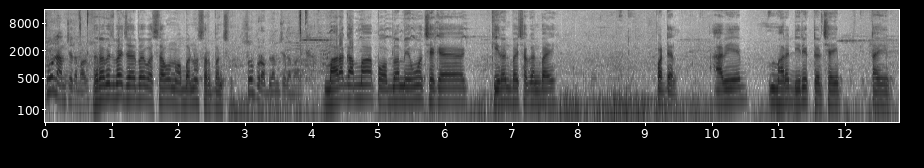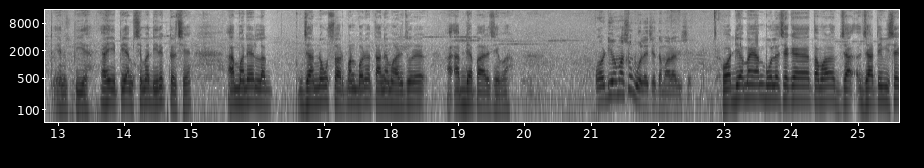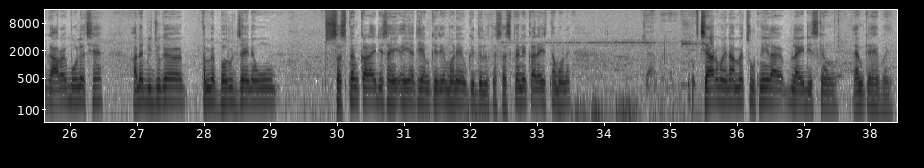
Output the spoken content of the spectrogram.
શું નામ છે તમારું? રમેશભાઈ જયભાઈ વસાવો નોબરનો સરપંચ છું. શું પ્રોબ્લેમ છે તમારો? મારા ગામમાં પ્રોબ્લેમ એવો છે કે કિરણભાઈ છગનભાઈ પટેલ. આવી એ મારે ડિરેક્ટર છે ત્યાં પીએ અહીં એપીએમસીમાં ડિરેક્ટર છે. આ મને લગ જ્યારનો હું સરપંચ બન્યો તાને મારી જોડે અબડ્યા પારે છે એવા ઓડિયોમાં શું બોલે છે તમારા વિશે? ઓડિયોમાં એમ બોલે છે કે તમારા જાતિ વિશે ગારોય બોલે છે અને બીજું કે તમે ભરૂચ જઈને હું સસ્પેન્ડ કરાવી દઈશ અહીં અહીંયાથી એમ કીધું મને એવું કીધેલું કે સસ્પેન્ડ કરાવીશ તમને. ચાર મહિના. મેં ચૂંટણી લાવી દઈશ કે હું એમ કહે ભાઈ.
